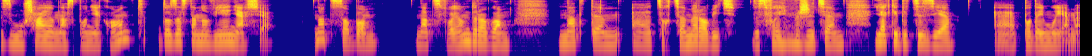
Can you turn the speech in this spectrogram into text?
zmuszają nas poniekąd do zastanowienia się nad sobą, nad swoją drogą, nad tym, e, co chcemy robić ze swoim życiem, jakie decyzje e, podejmujemy.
